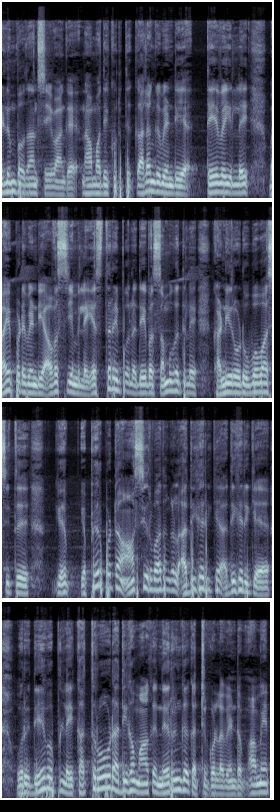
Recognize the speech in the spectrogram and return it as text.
எழும்பதான் செய்வாங்க. நாம் அதை குறித்து கலங்க வேண்டிய தேவையில்லை பயப்பட வேண்டிய அவசியமில்லை. எஸ்தரை போல தெய்வ சமூகத்திலே கண்ணீரோடு உபவாசித்து எப் எப்பேற்பட்ட ஆசீர்வாதங்கள் அதிகரிக்க அதிகரிக்க ஒரு தேவ பிள்ளை கத்தரோடு அதிகமாக நெருங்க கற்றுக்கொள்ள வேண்டும். ஆமேன்.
